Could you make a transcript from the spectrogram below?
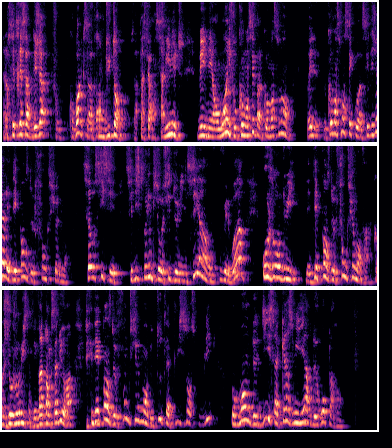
Alors c'est très simple. Déjà, il faut comprendre que ça va prendre du temps. Ça ne va pas se faire en 5 minutes. Mais néanmoins, il faut commencer par le commencement. le commencement, c'est quoi? C'est déjà les dépenses de fonctionnement. Ça aussi, c'est disponible sur le site de l'INSEE, hein, vous pouvez le voir. Aujourd'hui, les dépenses de fonctionnement, enfin, quand je dis aujourd'hui, ça fait 20 ans que ça dure, hein, les dépenses de fonctionnement de toute la puissance publique augmente de 10 à 15 milliards d'euros par an.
